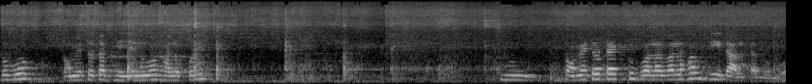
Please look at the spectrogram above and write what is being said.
দেবো। টমেটোটা ভেজে নেব ভালো করে। টমেটোটা একটু গলা গলা হোক, দিয়ে ডালটা দেবো।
